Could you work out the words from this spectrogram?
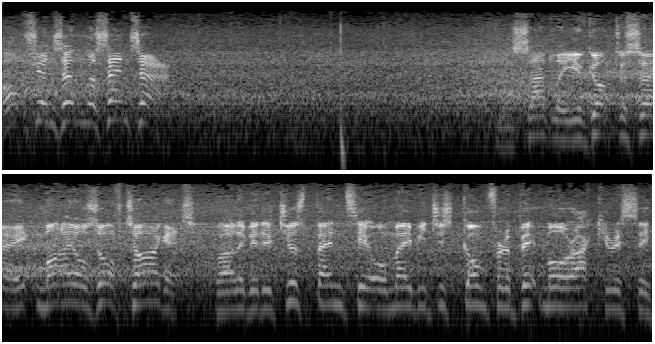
Options in the centre. Sadly, you've got to say, miles off target. Well, if it had just bent it or maybe just gone for a bit more accuracy.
